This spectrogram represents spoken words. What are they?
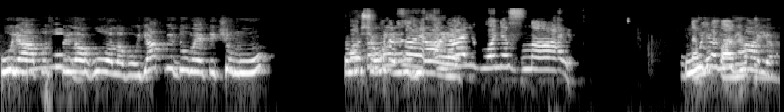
Уля опустила голову. Як ви думаєте, чому? Тому що Уля не знає. она его не знает. Уля не знає,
